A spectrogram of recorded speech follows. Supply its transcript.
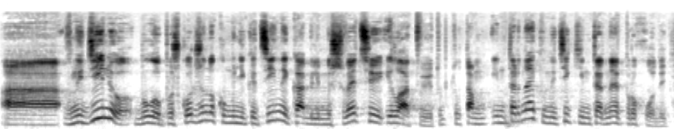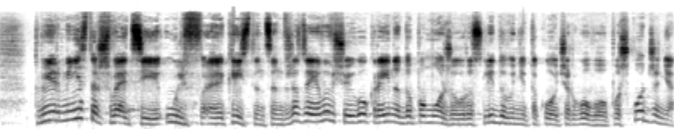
А в неділю було пошкоджено комунікаційний кабель між Швецією і Латвією. Тобто там інтернет і не тільки інтернет проходить. Прем'єр-міністр Швеції Ульф е, Крістенсен вже заявив, що його країна допоможе у розслідуванні такого чергового пошкодження.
